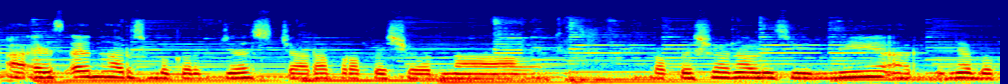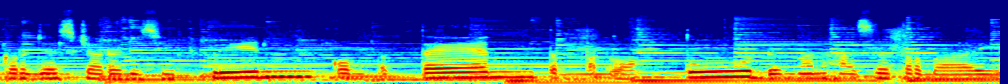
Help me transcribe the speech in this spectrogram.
ASN harus bekerja secara profesional, Profesional di sini artinya bekerja secara disiplin, kompeten, tepat waktu, dengan hasil terbaik.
